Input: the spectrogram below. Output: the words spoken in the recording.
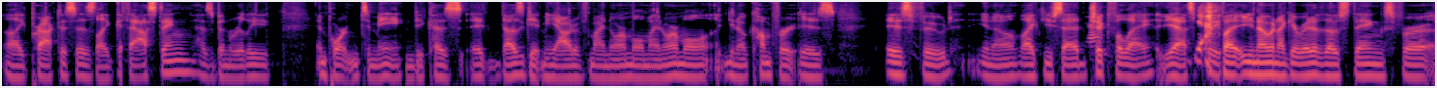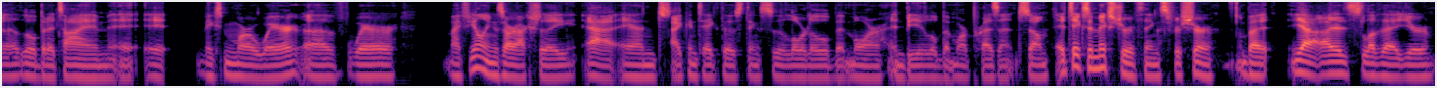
like practices like fasting has been really important to me because it does get me out of my normal my normal, you know, comfort is is food, you know, like you said, yeah. Chick fil A. Yes, yeah. but you know, when I get rid of those things for a little bit of time, it, it makes me more aware of where my feelings are actually at and I can take those things to the Lord a little bit more and be a little bit more present. So it takes a mixture of things for sure. But yeah, I just love that you're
